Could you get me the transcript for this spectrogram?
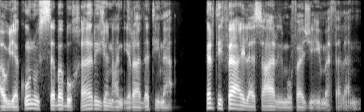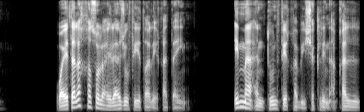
أو يكون السبب خارجاً عن إرادتنا، كارتفاع الأسعار المفاجئ مثلاً. ويتلخص العلاج في طريقتين إما أن تنفق بشكل أقل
